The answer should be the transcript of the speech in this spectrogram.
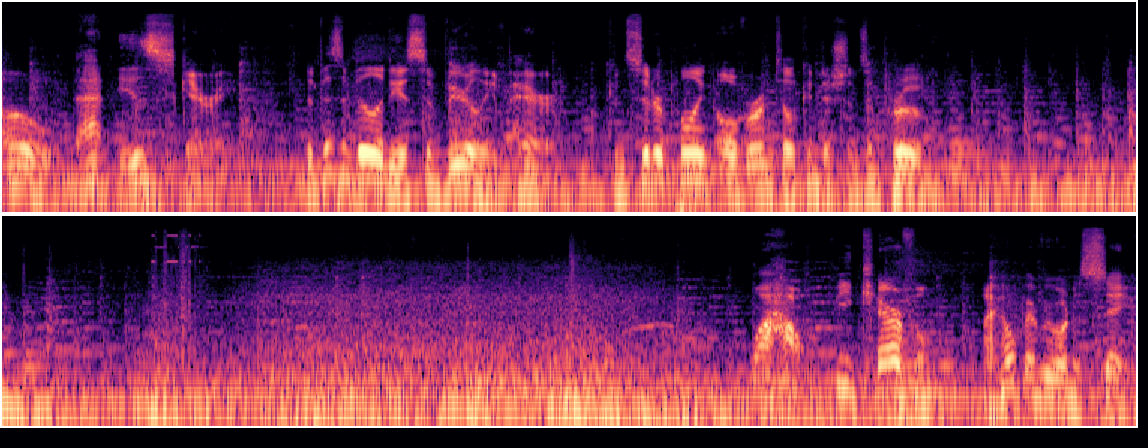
Oh, that is scary. The visibility is severely impaired. consider pulling over until conditions improve. Wow, be careful. I hope everyone is safe.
